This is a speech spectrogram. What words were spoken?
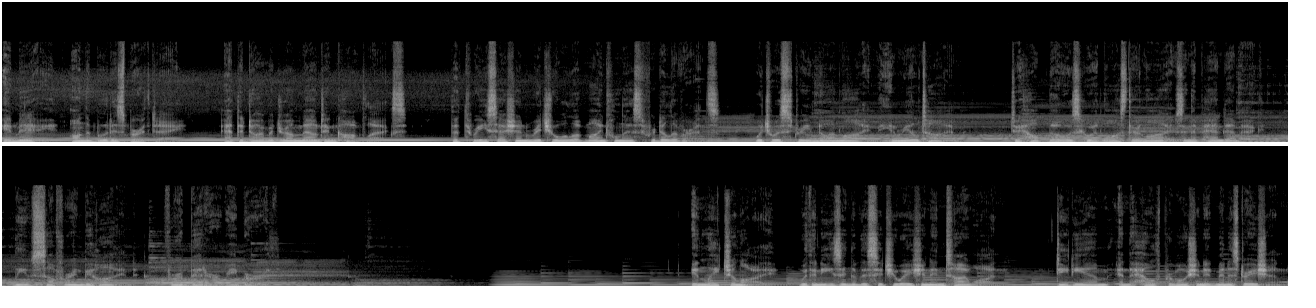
In May, on the Buddha's birthday, at the Dharma Drum Mountain Complex, the three session ritual of mindfulness for deliverance, which was streamed online in real time to help those who had lost their lives in the pandemic leave suffering behind for a better rebirth. In late July, with an easing of the situation in Taiwan, DDM and the Health Promotion Administration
